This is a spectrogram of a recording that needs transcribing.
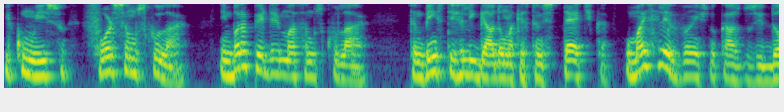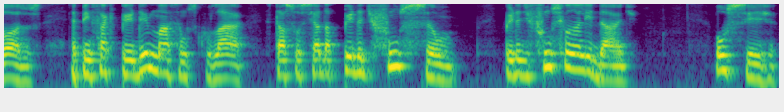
e, com isso, força muscular. Embora perder massa muscular também esteja ligado a uma questão estética, o mais relevante no caso dos idosos é pensar que perder massa muscular está associado à perda de função, perda de funcionalidade. Ou seja,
